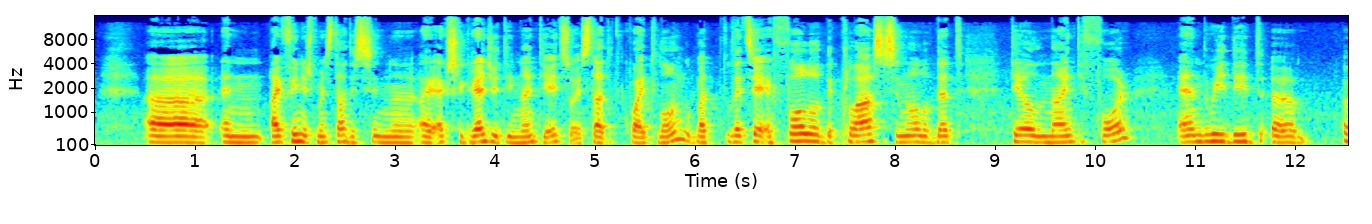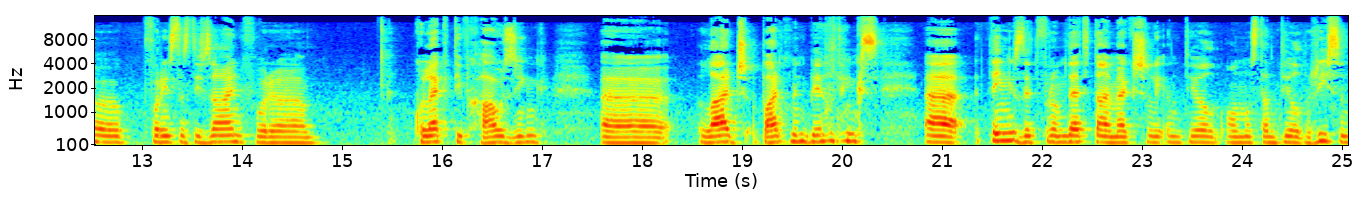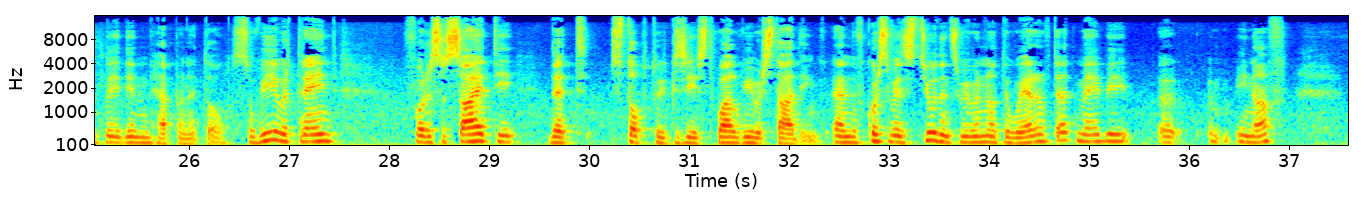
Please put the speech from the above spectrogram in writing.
uh, and I finished my studies in uh, I actually graduated in 98 so I studied quite long but let's say I followed the classes and all of that till 94 and we did um, uh, for instance design for uh, collective housing uh, large apartment buildings uh, things that from that time actually until almost until recently didn't happen at all. So we were trained for a society that stopped to exist while we were studying. And of course, with students, we were not aware of that maybe uh, enough.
